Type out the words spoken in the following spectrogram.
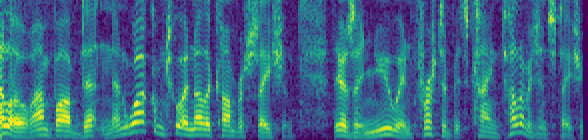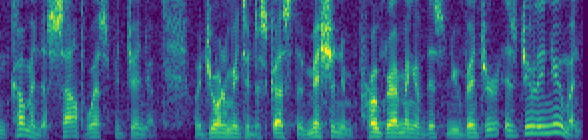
Hello, I'm Bob Denton, and welcome to another conversation. There's a new and first of its kind television station coming to Southwest Virginia. Well, joining me to discuss the mission and programming of this new venture is Julie Newman.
